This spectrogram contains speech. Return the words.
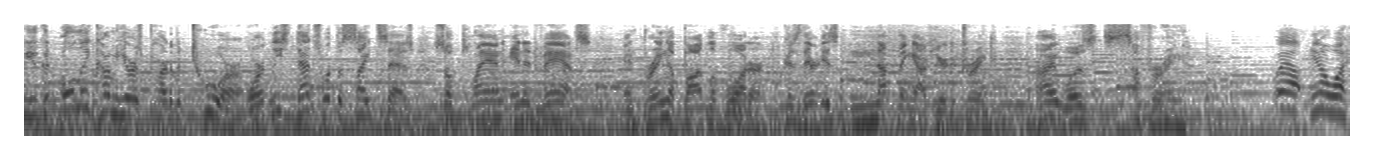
you can only come here as part of a tour, or at least that's what the site says, so plan in advance. And bring a bottle of water, because there is nothing out here to drink. I was suffering. Well, you know what?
